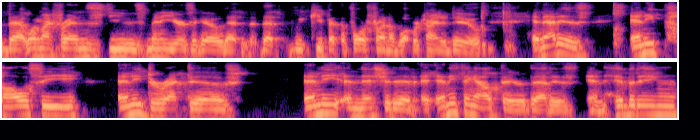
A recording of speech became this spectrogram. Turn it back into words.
that one of my friends used many years ago that that we keep at the forefront of what we're trying to do, and that is any policy, any directive, any initiative, anything out there that is inhibiting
